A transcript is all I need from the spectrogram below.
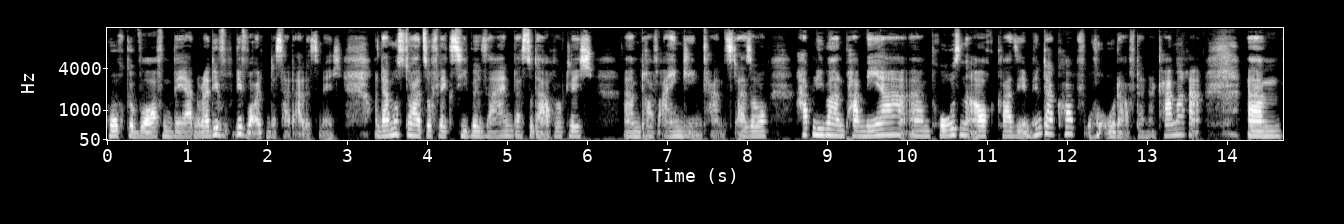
hochgeworfen werden oder die, die wollten das halt alles nicht. Und da musst du halt so flexibel sein, dass du da auch wirklich ähm, drauf eingehen kannst. Also hab lieber ein paar mehr ähm, Posen auch quasi im Hinterkopf oder auf deiner Kamera. Ähm,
